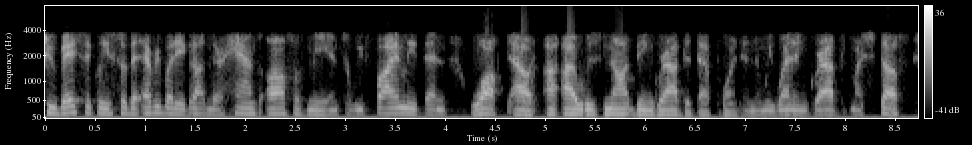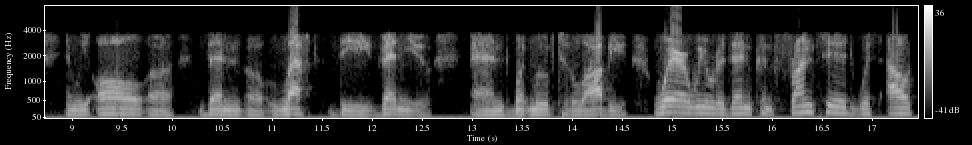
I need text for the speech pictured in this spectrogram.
to basically so that everybody had gotten their hands off of me. And so we finally then walked out. I, I was not being grabbed at that point. And then we went and grabbed my stuff, and we all uh, then uh, left the venue and went moved to the lobby, where we were then confronted without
